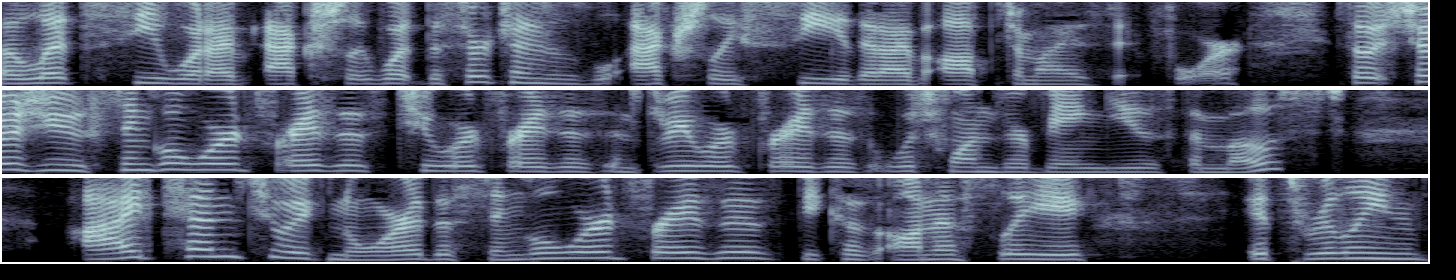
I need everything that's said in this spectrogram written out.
uh, let's see what I've actually, what the search engines will actually see that I've optimized it for. So it shows you single word phrases, two word phrases, and three word phrases, which ones are being used the most. I tend to ignore the single word phrases because honestly, it's really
